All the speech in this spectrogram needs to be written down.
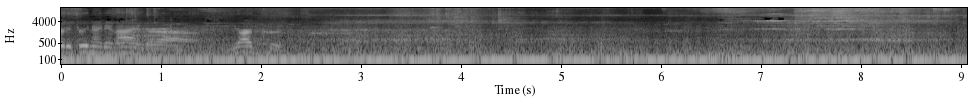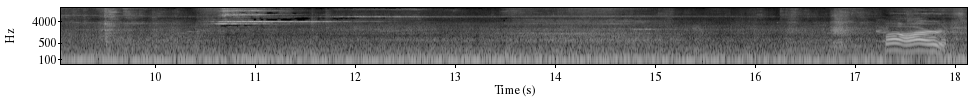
$33.99. They're a yard crew. Bars.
